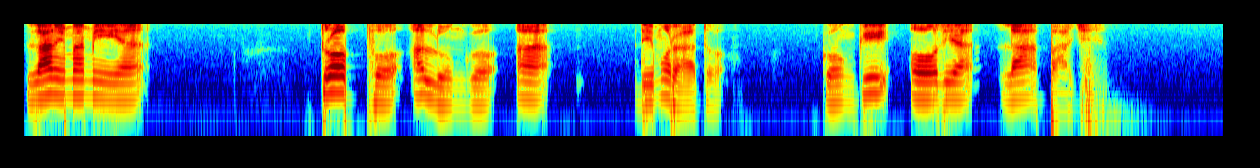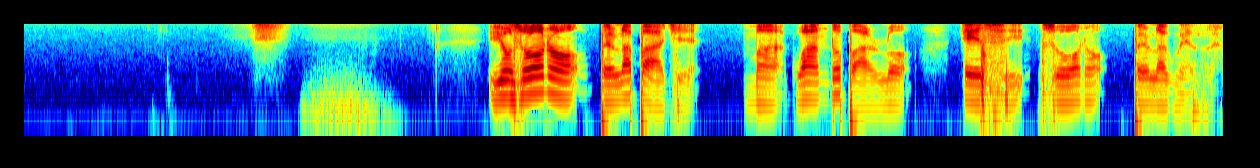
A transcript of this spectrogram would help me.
L'anima mia troppo a lungo ha dimorato con chi odia la pace. Io sono per la pace, ma quando parlo essi sono per la guerra.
